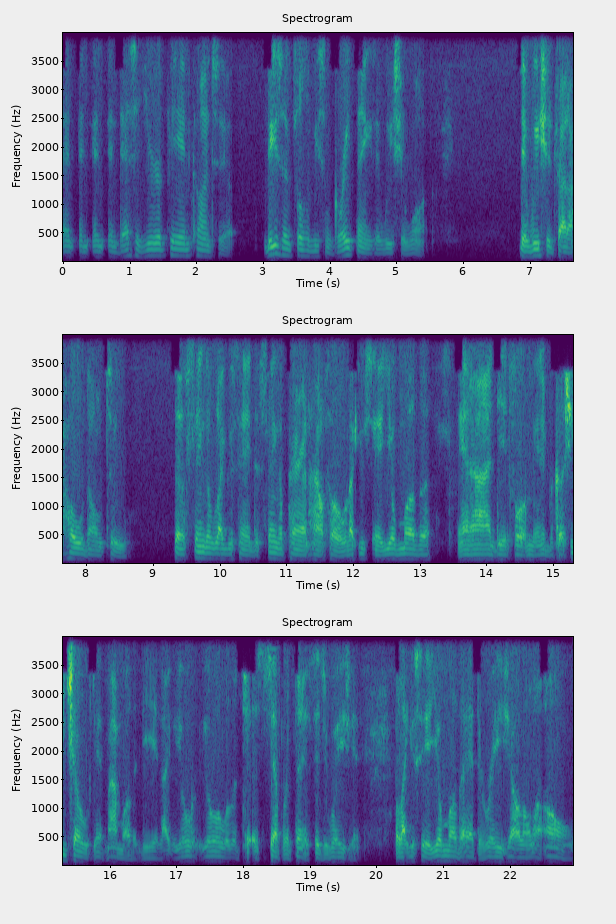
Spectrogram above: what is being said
and, and, and, and that's a European concept. These are supposed to be some great things that we should want, that we should try to hold on to. The single, like you said, the single parent household, like you said, your mother and I did for a minute because she chose that. My mother did. Like your your was a, t- a separate thing, situation. But like you said, your mother had to raise y'all on her own.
